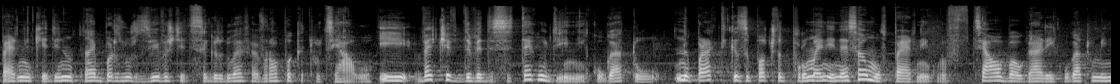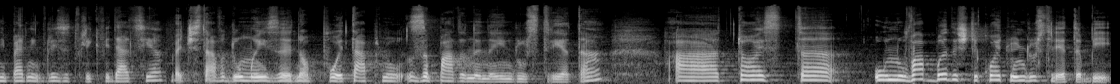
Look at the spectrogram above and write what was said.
Перник е един от най-бързо развиващите се градове в Европа като цяло. И вече в 90-те години, когато на практика започват промени не само в Перник, в цяла България, когато мини Перник Перник влизат в ликвидация. Вече става дума и за едно поетапно западане на индустрията. А, тоест, а, онова бъдеще, което индустрията би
